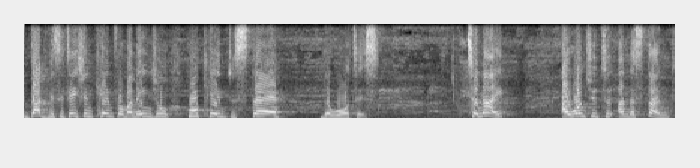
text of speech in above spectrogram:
that visitation came from an angel who came to stir the waters. Tonight, I want you to understand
